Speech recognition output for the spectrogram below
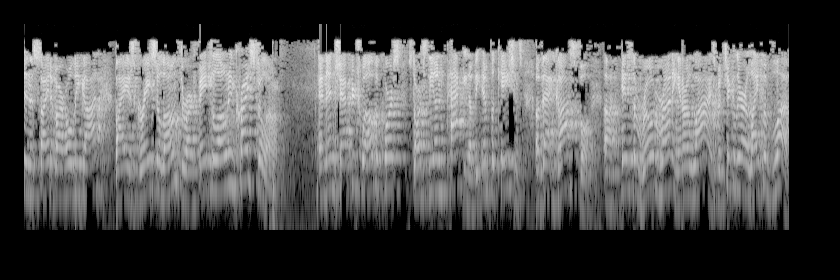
in the sight of our holy God by His grace alone, through our faith alone, in Christ alone. And then chapter 12, of course, starts the unpacking of the implications of that gospel. Uh, it's the road running in our lives, particularly our life of love.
